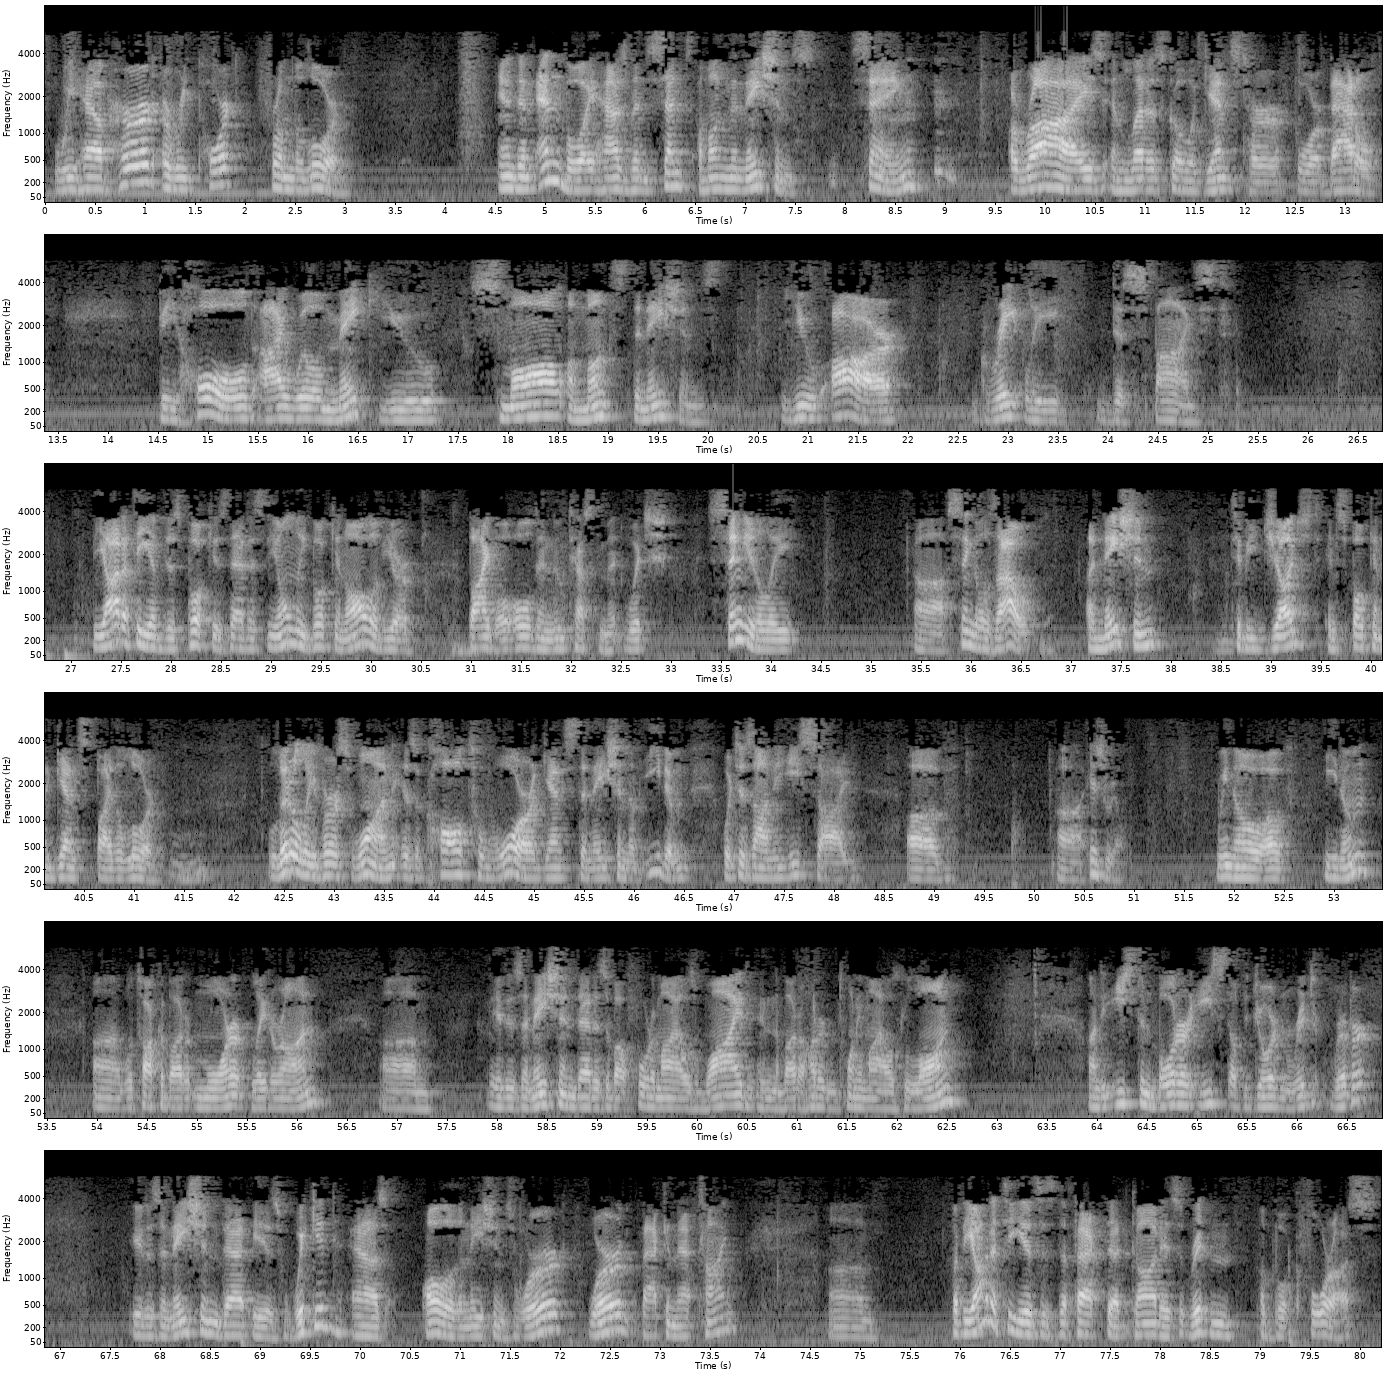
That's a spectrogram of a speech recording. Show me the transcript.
We have heard a report from the Lord, and an envoy has been sent among the nations, saying, Arise and let us go against her for battle. Behold, I will make you small amongst the nations. You are greatly despised. The oddity of this book is that it's the only book in all of your Bible, Old and New Testament, which singularly uh, singles out a nation to be judged and spoken against by the Lord. Literally, verse 1 is a call to war against the nation of Edom, which is on the east side of uh, Israel. We know of Edom. Uh, we'll talk about it more later on. Um, it is a nation that is about 40 miles wide and about 120 miles long. On the eastern border, east of the Jordan River, it is a nation that is wicked, as all of the nations were, were back in that time. Um, but the oddity is, is the fact that God has written a book for us,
